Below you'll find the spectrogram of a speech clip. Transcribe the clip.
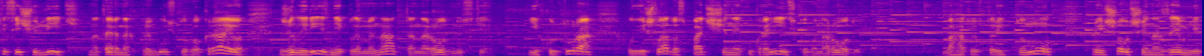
тисячоліть на теренах Прибузького краю жили різні племена та народності. Їх культура увійшла до спадщини українського народу. Багато століть тому, прийшовши на землі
